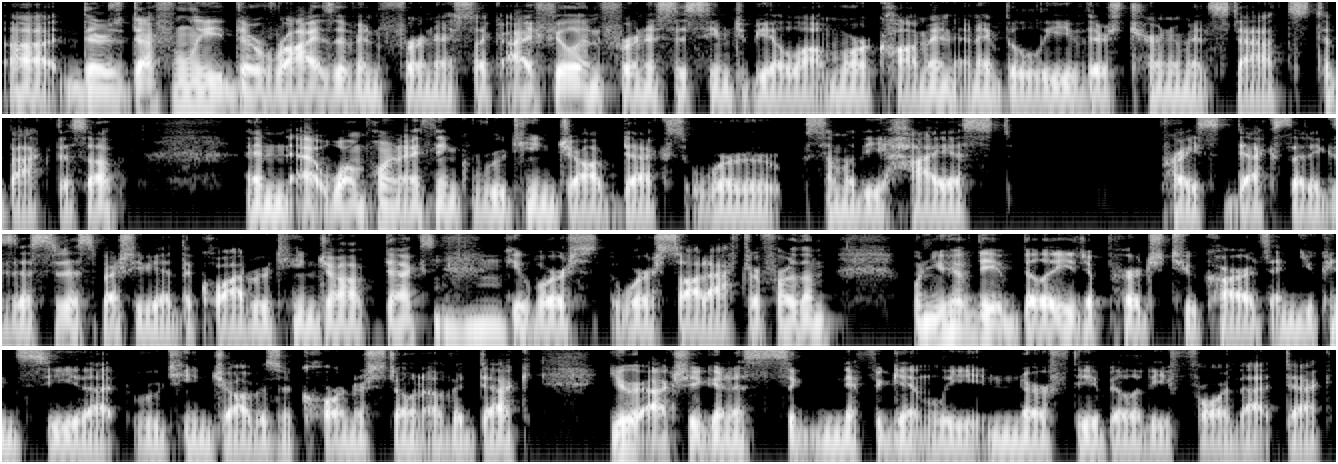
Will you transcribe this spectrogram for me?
Uh, there's definitely the rise of Infernus. Like I feel Infernuses seem to be a lot more common, and I believe there's tournament stats to back this up. And at one point, I think routine job decks were some of the highest price decks that existed, especially if you had the quad routine job decks. Mm-hmm. People were were sought after for them. When you have the ability to purge two cards and you can see that routine job is a cornerstone of a deck, you're actually going to significantly nerf the ability for that deck.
